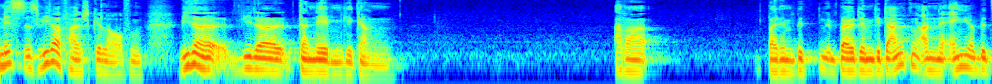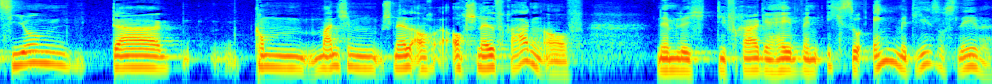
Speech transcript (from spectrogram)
Mist, ist wieder falsch gelaufen, wieder, wieder daneben gegangen. Aber bei dem, bei dem Gedanken an eine enge Beziehung, da kommen manchem schnell auch, auch schnell Fragen auf nämlich die Frage, hey, wenn ich so eng mit Jesus lebe,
